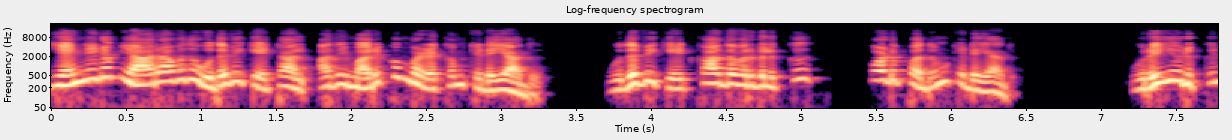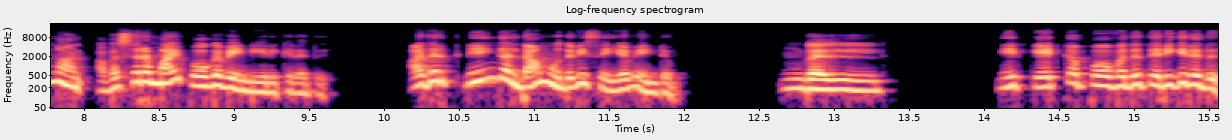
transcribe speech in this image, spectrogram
என்னிடம் யாராவது உதவி கேட்டால் அதை மறுக்கும் வழக்கம் கிடையாது. உதவி கேட்காதவர்களுக்கு கொடுப்பதும் கிடையாது. உறையூருக்கு நான் அவசரமாய் போக வேண்டியிருக்கிறது. அதற்கு நீங்கள் தான் உதவி செய்ய வேண்டும். உங்கள் நீர் கேட்கப் போவது தெரிகிறது.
